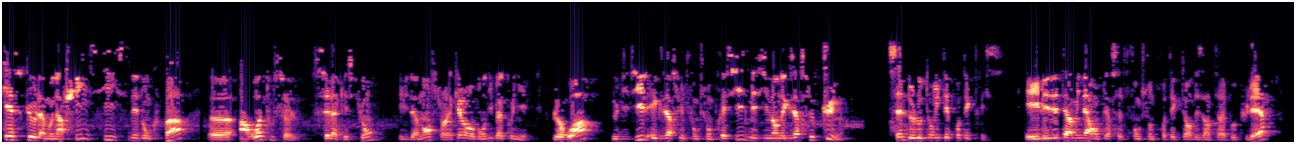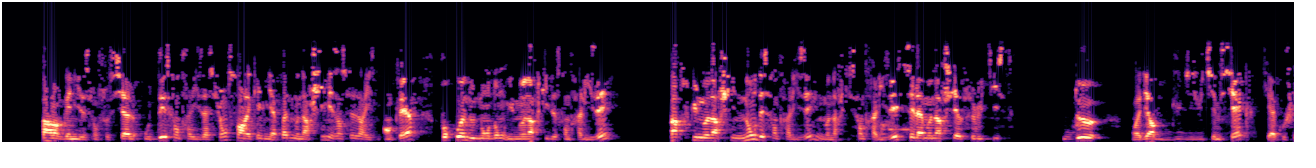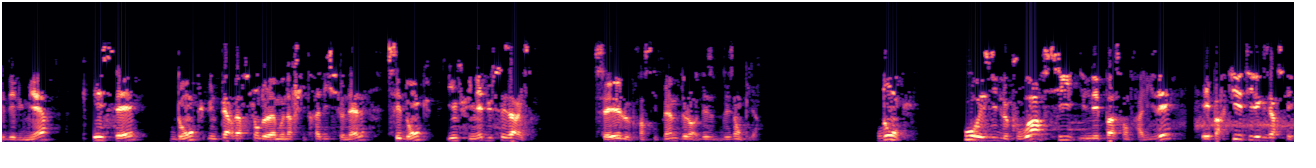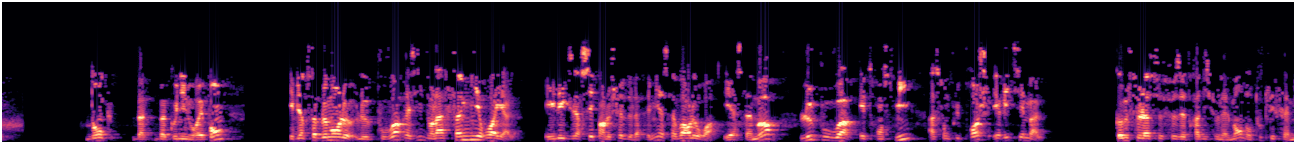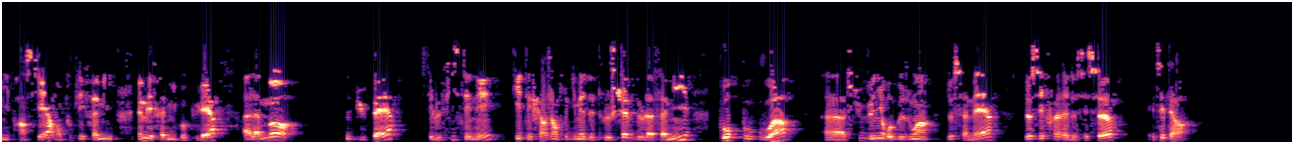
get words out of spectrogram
qu'est-ce que la monarchie si ce n'est donc pas euh, un roi tout seul? C'est la question, évidemment, sur laquelle rebondit Baconnier. Le roi, nous dit-il, exerce une fonction précise, mais il n'en exerce qu'une, celle de l'autorité protectrice. Et il est déterminé à remplir cette fonction de protecteur des intérêts populaires par l'organisation sociale ou décentralisation, sans laquelle il n'y a pas de monarchie, mais un césarisme. En clair, pourquoi nous demandons une monarchie décentralisée? Parce qu'une monarchie non décentralisée, une monarchie centralisée, c'est la monarchie absolutiste de, on va dire, du XVIIIe siècle, qui a accouché des Lumières, et c'est donc une perversion de la monarchie traditionnelle, c'est donc, in fine, du césarisme. C'est le principe même des, empires. Donc, où réside le pouvoir s'il n'est pas centralisé et par qui est-il exercé? Donc, Baconi nous répond, eh bien tout simplement le, pouvoir réside dans la famille royale et il est exercé par le chef de la famille, à savoir le roi. Et à sa mort, le pouvoir est transmis à son plus proche héritier mâle comme cela se faisait traditionnellement dans toutes les familles princières, dans toutes les familles, même les familles populaires, à la mort du père, c'est le fils aîné qui était chargé entre guillemets d'être le chef de la famille pour pouvoir euh, subvenir aux besoins de sa mère, de ses frères et de ses sœurs, etc.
